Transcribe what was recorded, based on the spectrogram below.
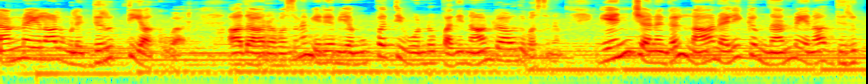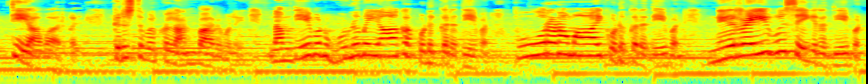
நன்மைகளால் உங்களை திருப்தியாக்குவார். ஆதார வசனம் இறைமைய முப்பத்தி ஒன்று பதினான்காவது வசனம். என் ஜனங்கள் நான் அளிக்கும் நன்மையினால் திருப்தியாவார்கள். கிறிஸ்துவர்கள் அன்பாருவளே நம் தேவன் முழுமையாக கொடுக்கிற தேவன் பூரணமாய் கொடுக்கிற தேவன் நிறைவு செய்கிற தேவன்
